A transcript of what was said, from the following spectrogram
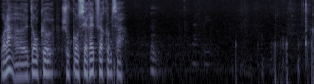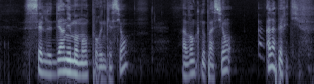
voilà, donc je vous conseillerais de faire comme ça. C'est le dernier moment pour une question, avant que nous passions à l'apéritif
